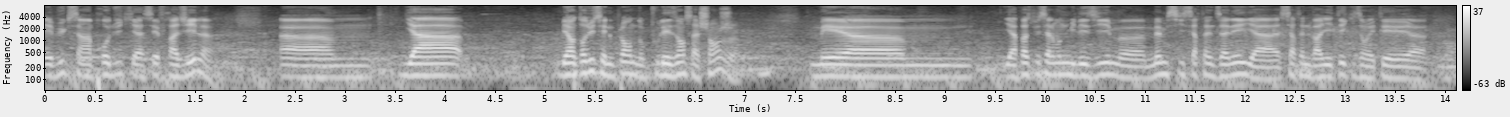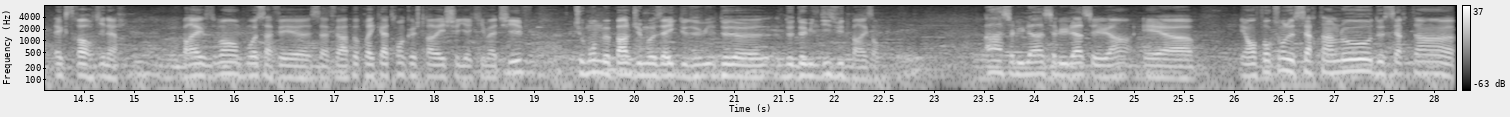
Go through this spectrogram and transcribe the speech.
et vu que c'est un produit qui est assez fragile. Il y a, bien entendu, c'est une plante, donc tous les ans ça change. Mais n'y a pas spécialement de millésime, euh, même si certaines années, il y a certaines variétés qui ont été euh, extraordinaires. Par exemple, moi, ça fait, ça fait à peu près 4 ans que je travaille chez Yakima Chief. Tout le monde me parle du mosaïque de, 2018, par exemple. Ah, celui-là, celui-là, celui-là. Et, euh, et, en fonction de certains lots, de, certains,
